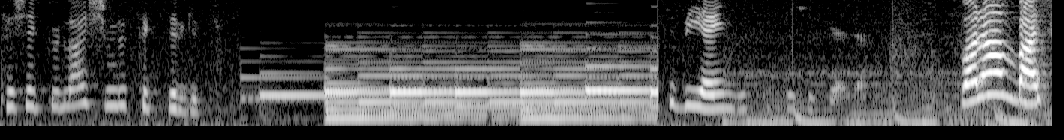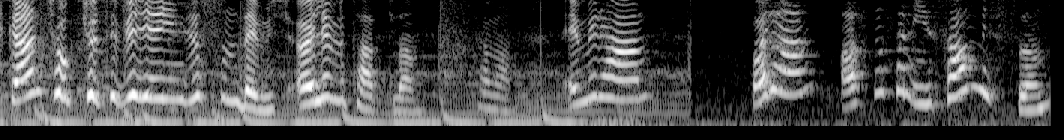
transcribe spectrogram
teşekkürler. Şimdi siktir git. Kötü bir yayıncısın. Teşekkür ederim. Baran Başkan çok kötü bir yayıncısın demiş. Öyle mi tatlım? Tamam. Emirhan. Baran aslında sen insan mısın?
